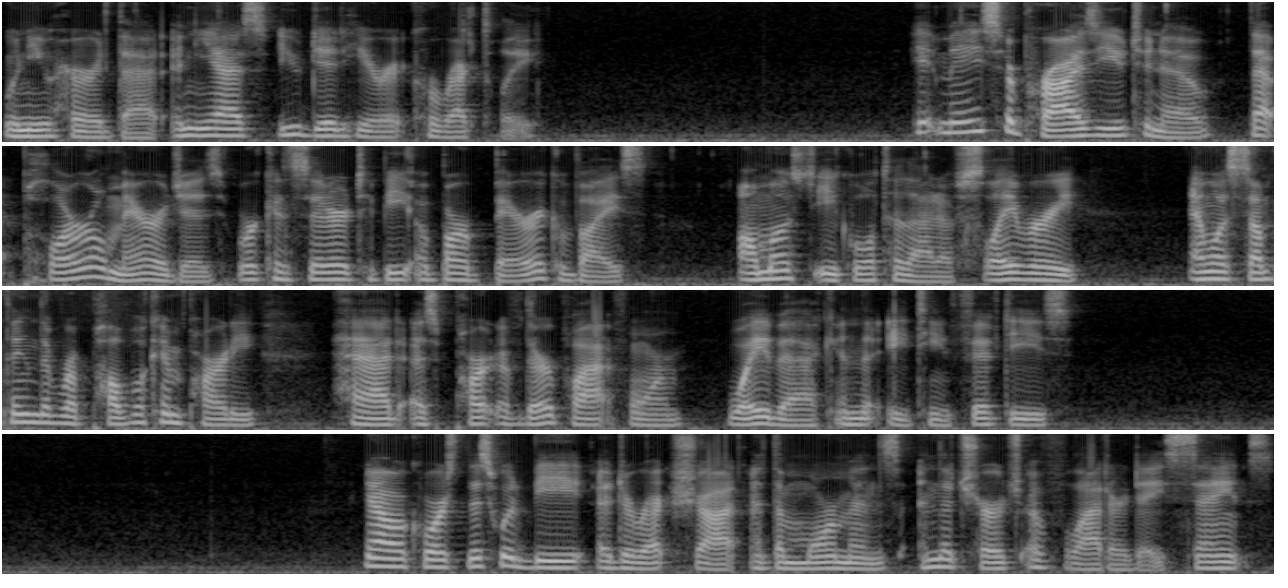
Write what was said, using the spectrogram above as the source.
when you heard that, and yes, you did hear it correctly. It may surprise you to know that plural marriages were considered to be a barbaric vice almost equal to that of slavery, and was something the Republican Party had as part of their platform way back in the 1850s. Now, of course, this would be a direct shot at the Mormons and the Church of Latter day Saints.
